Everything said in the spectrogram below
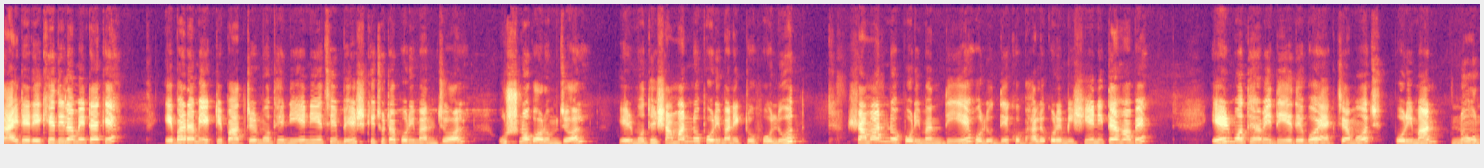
সাইডে রেখে দিলাম এটাকে। এবার আমি একটি পাত্রের মধ্যে নিয়ে নিয়েছি বেশ কিছুটা পরিমাণ জল, উষ্ণ গরম জল। এর মধ্যে সামান্য পরিমাণ একটু হলুদ। সামান্য পরিমাণ দিয়ে হলুদ দিয়ে খুব ভালো করে মিশিয়ে নিতে হবে। এর মধ্যে আমি দিয়ে দেব এক চামচ পরিমাণ নুন।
